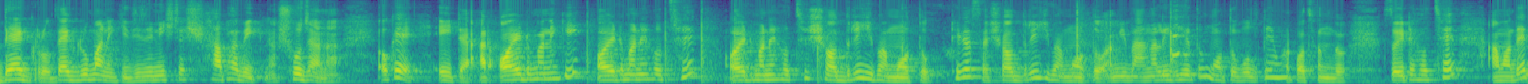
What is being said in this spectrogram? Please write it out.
আহ, দ্যাগ্র দ্যাগ্র মানে কি? যে জিনিসটা স্বাভাবিক না সোজা না। ওকে এইটা। আর অয়েড মানে কি? অয়েড মানে হচ্ছে অয়েড মানে হচ্ছে সদৃশ বা মতো। ঠিক আছে? সদৃশ বা মতো। আমি বাঙালি যেহেতু মতো বলতে আমার পছন্দ। তো এটা হচ্ছে আমাদের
